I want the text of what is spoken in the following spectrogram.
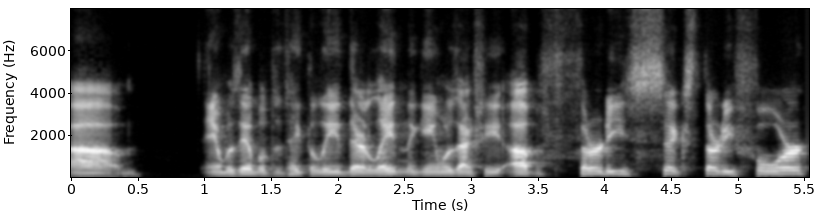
Um, and was able to take the lead there late in the game was actually up 36 34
